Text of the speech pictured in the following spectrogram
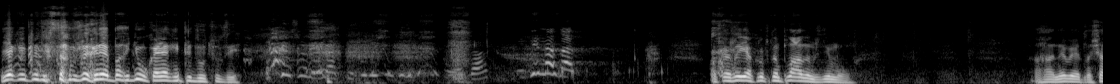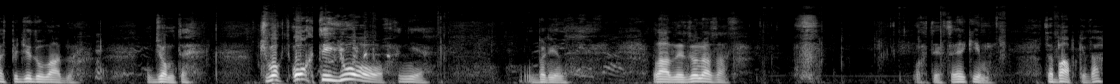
Як я піду, там вже гре багнюка, як я піду сюди. іди назад. Покажи, я крупним планом зніму. Ага, не видно. Зараз підійду, ладно. Йдемте. Чувак, ох ти йох! Ні. Блін. Ладно, йду назад. Ох ти, це яким? Це бабки, так? Да?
